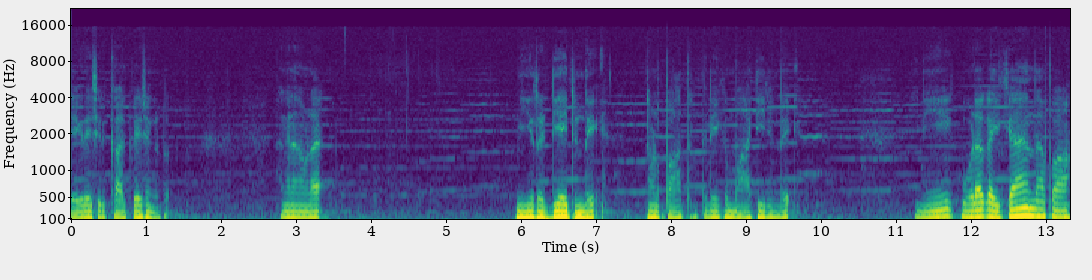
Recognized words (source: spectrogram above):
ഏകദേശം ഒരു കാൽക്കുലേഷൻ കിട്ടും. അങ്ങനെ നമ്മുടെ മീൻ റെഡി ആയിട്ടുണ്ട്. നമ്മൾ പാത്രത്തിലേക്ക് മാറ്റിയിട്ടുണ്ട്. ഇനി കൂടെ കഴിക്കാൻ എന്താപ്പാ?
